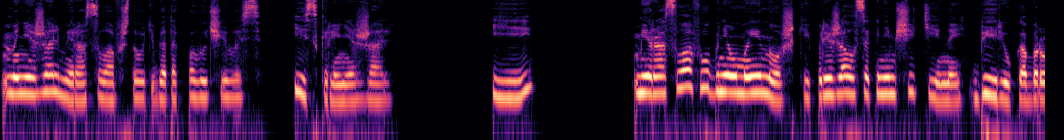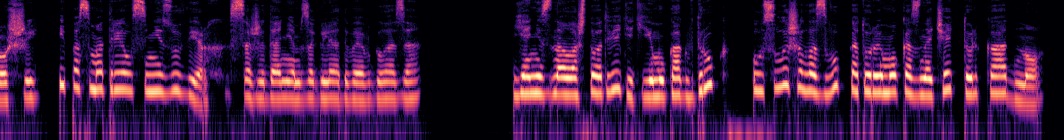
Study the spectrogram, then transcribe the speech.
Мне жаль, Мирослав, что у тебя так получилось. Искренне жаль. И? Мирослав обнял мои ножки, прижался к ним щетиной, бирюк обросший, и посмотрел снизу вверх, с ожиданием заглядывая в глаза. Я не знала, что ответить ему, как вдруг услышала звук, который мог означать только одно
